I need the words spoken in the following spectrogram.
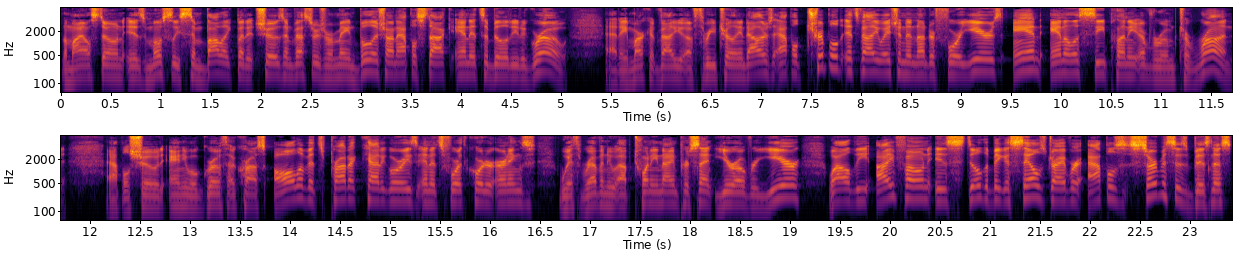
The milestone is mostly symbolic, but it shows investors remain bullish on Apple stock and its ability to grow. At a market value of $3 trillion, Apple tripled its valuation in under four years, and analysts see plenty of room to run. Apple showed annual growth across all of its product categories in its fourth quarter earnings, with revenue up 29% year over year, while the iPhone is still still the biggest sales driver, Apple's services business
